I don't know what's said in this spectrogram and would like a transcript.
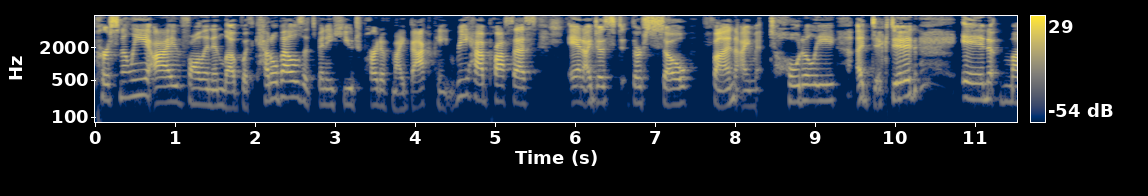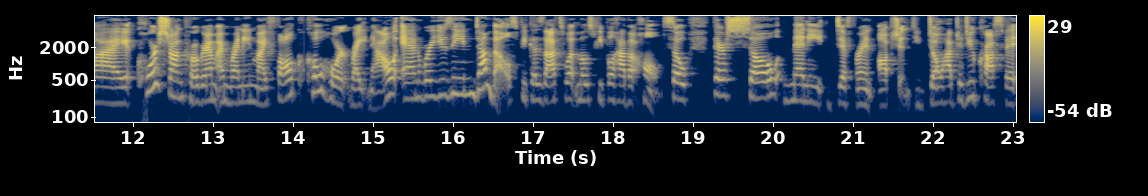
Personally, I've fallen in love with kettlebells. It's been a huge part of my back pain rehab process. And I just, they're so fun. I'm totally addicted. In my core strong program i'm running my fall cohort right now and we're using dumbbells because that's what most people have at home. So there's so many different options. You don't have to do crossfit.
